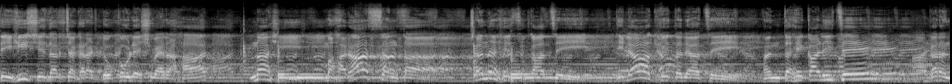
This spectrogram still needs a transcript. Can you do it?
तेही शेजारच्या घरात डोकवल्याशिवाय राहत नाही. महाराज सांगतात जन हे सुखाचे दिल्या घेतल्याचे अंत हे काळीचे. कारण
